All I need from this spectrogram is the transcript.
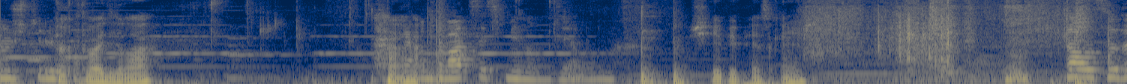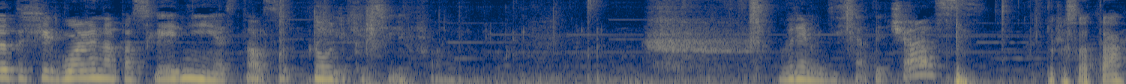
Потому что телефон. Как твои дела? Я вот 20 минут сделала. Вообще пипец, конечно. Осталась вот эта фиговина последняя, и остался только телефон. Время 10 час. Красота.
